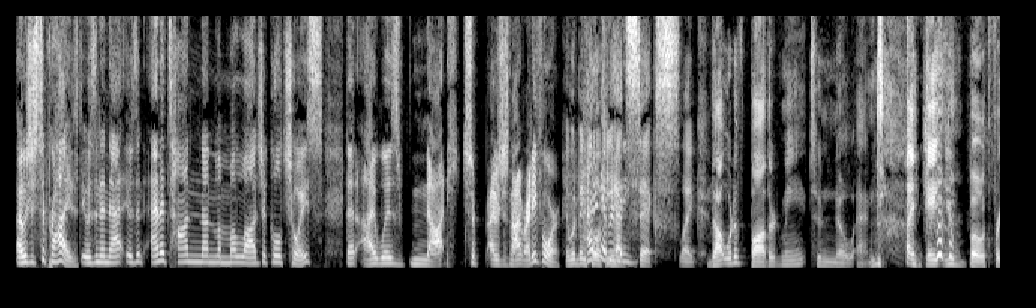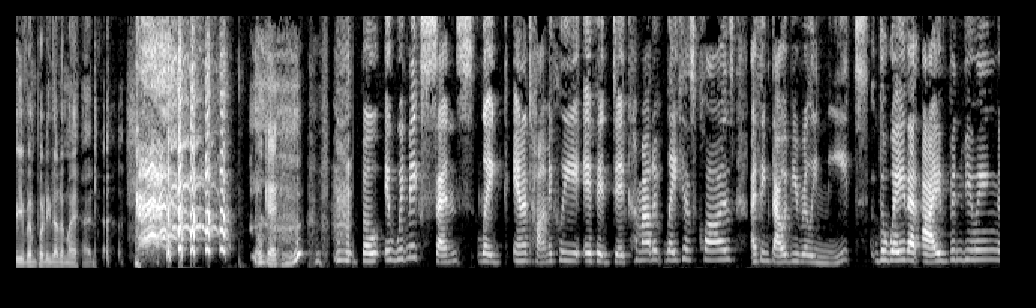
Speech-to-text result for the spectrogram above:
I was just surprised. It was an ana- it was an anatomological choice that I was not I was just not ready for. It would have been How cool did if he had six. Like, That would have bothered me to no end. I hate you both for even putting that in my head. okay. But it would make sense, like anatomically, if it did come out of like his claws. I think that would be really neat. The way that I've been viewing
